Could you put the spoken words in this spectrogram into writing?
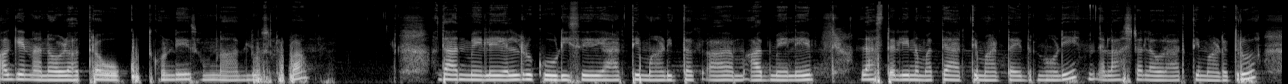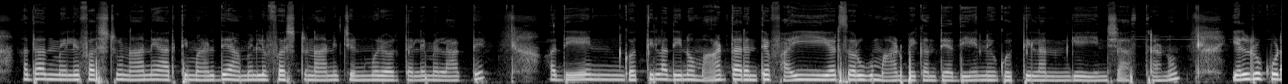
ಹಾಗೆ ನಾನು ಅವಳ ಹತ್ರ ಹೋಗಿ ಕೂತ್ಕೊಂಡೆ ಸುಮ್ಮನಾದ್ಲು ಸ್ವಲ್ಪ ಅದಾದಮೇಲೆ ಎಲ್ಲರೂ ಕೂಡಿ ಸೇರಿ ಆರತಿ ಮಾಡಿದ ಆದಮೇಲೆ ಲಾಸ್ಟಲ್ಲಿ ನಮ್ಮ ಅತ್ತೆ ಆರತಿ ಮಾಡ್ತಾಯಿದ್ರು ನೋಡಿ. ಲಾಸ್ಟಲ್ಲಿ ಅವ್ರು ಆರತಿ ಮಾಡಿದ್ರು. ಅದಾದಮೇಲೆ ಫಸ್ಟು ನಾನೇ ಆರತಿ ಮಾಡಿದೆ. ಆಮೇಲೆ ಫಸ್ಟ್ ನಾನೇ ಚುನ್ಮುರಿ ಅವ್ರ ತಲೆ ಮೇಲೆ ಹಾಕಿದೆ. ಅದೇನು ಗೊತ್ತಿಲ್ಲ, ಅದೇನೋ ಮಾಡ್ತಾರಂತೆ. ಫೈ ಇಯರ್ಸ್ವರೆಗೂ ಮಾಡಬೇಕಂತೆ. ಅದೇನು ಗೊತ್ತಿಲ್ಲ ನನಗೆ, ಏನು ಶಾಸ್ತ್ರನೂ. ಎಲ್ಲರೂ ಕೂಡ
